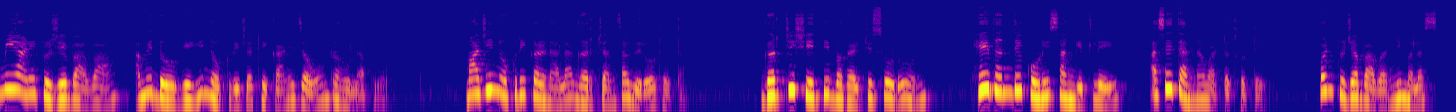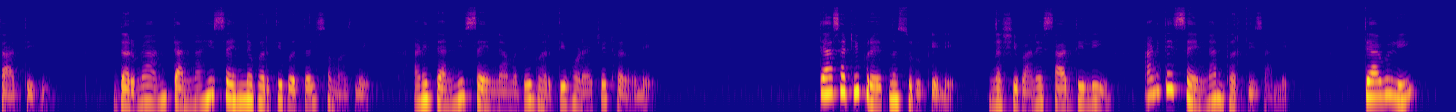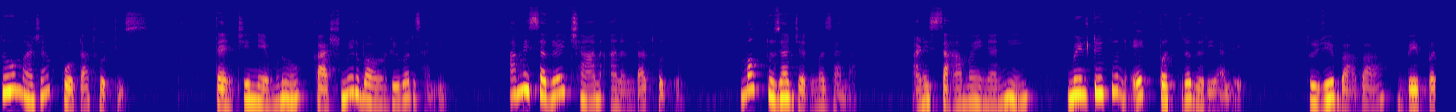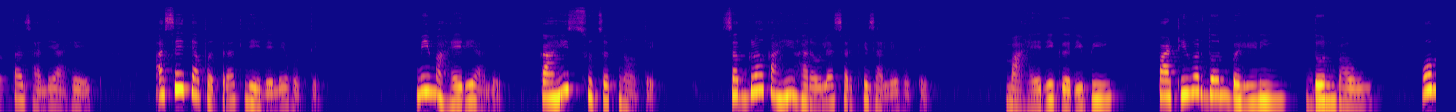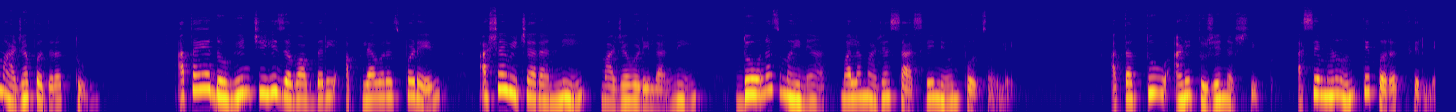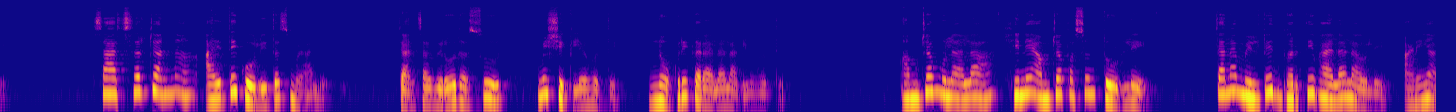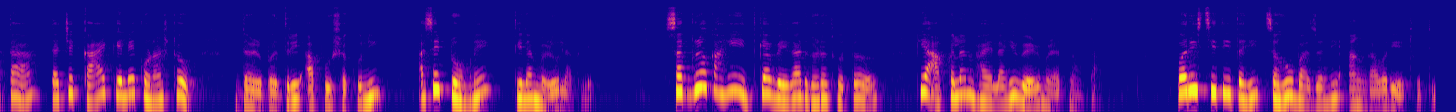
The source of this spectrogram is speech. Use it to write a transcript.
मी आणि तुझे बाबा आम्ही दोघेही नोकरीच्या ठिकाणी जाऊन राहू लागलो. माझी नोकरी करण्याला घरच्यांचा विरोध होता. घरची शेती बघायची सोडून हे धंदे कोणी सांगितले असे त्यांना वाटत होते. पण तुझ्या बाबांनी मला साथ दिली. दरम्यान त्यांनाही सैन्य भरतीबद्दल समजले. आणि त्यांनी सैन्यामध्ये भरती होण्याचे ठरवले. त्यासाठी प्रयत्न सुरू केले. नशिबाने साथ दिली आणि ते सैन्यात भरती झाले. त्यावेळी तू माझ्या पोटात होतीस. त्यांची नेमणूक काश्मीर बाउंड्रीवर झाली. आम्ही सगळे छान आनंदात होतो. मग तुझा जन्म झाला आणि सहा महिन्यांनी मिल्ट्रीतून एक पत्र घरी आले. तुझे बाबा बेपत्ता झाले आहेत असे त्या पत्रात लिहिलेले होते. मी माहेरी आले. काहीच सुचत नव्हते. सगळं काही हरवल्यासारखे झाले होते. माहेरी गरिबी पाठीवर दोन बहिणी दोन भाऊ व माझ्या पदरात तू. आता या दोघींचीही जबाबदारी आपल्यावरच पडेल अशा विचारांनी माझ्या वडिलांनी दोनच महिन्यात मला माझ्या सासरी नेऊन पोचवले. आता तू आणि तुझे नशीब असे म्हणून ते परत फिरले. सासरच्यांना आयते कोलीतच मिळाले. त्यांचा विरोध असून मी शिकले होते. नोकरी करायला लागले होते. आमच्या मुलाला हिने आमच्यापासून तोडले. त्याला मिल्ट्रीत भरती व्हायला लावले आणि आता त्याचे काय केले कोणास ठाऊक? दळभद्री आपू शकुनी असे टोमणे तिला मिळू लागले. सगळं काही इतक्या वेगात घडत होतं की आकलन व्हायलाही वेळ मिळत नव्हता. परिस्थितीतही चहू बाजूंनी अंगावर येत होती.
